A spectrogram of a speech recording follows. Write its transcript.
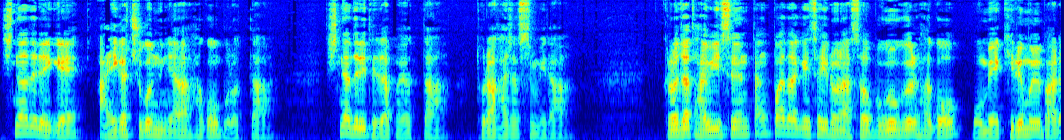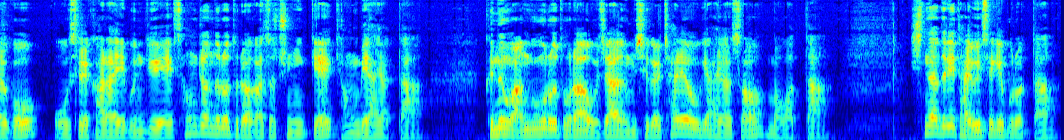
신하들에게 아이가 죽었느냐 하고 물었다. 신하들이 대답하였다. 돌아가셨습니다. 그러자 다윗은 땅바닥에서 일어나서 무곡을 하고 몸에 기름을 바르고 옷을 갈아입은 뒤에 성전으로 들어가서 주님께 경배하였다. 그는 왕궁으로 돌아오자 음식을 차려오게 하여서 먹었다. 신하들이 다윗에게 물었다.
